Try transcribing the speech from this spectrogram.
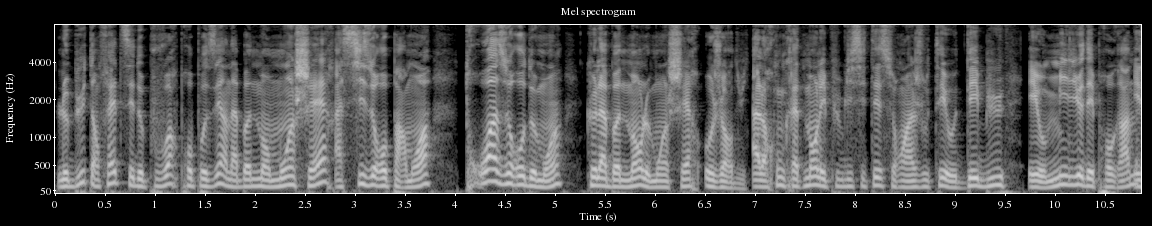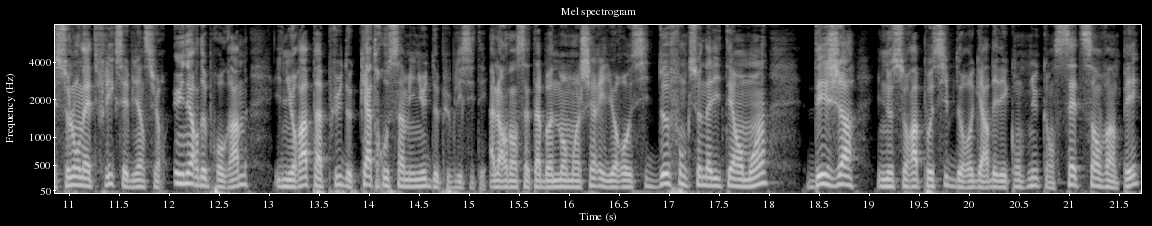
le but en fait c'est de pouvoir proposer un abonnement moins cher à 6 euros par mois 3 euros de moins que l'abonnement le moins cher aujourd'hui. Alors concrètement, les publicités seront ajoutées au début et au milieu des programmes, et selon Netflix, et bien sûr une heure de programme, il n'y aura pas plus de 4 ou 5 minutes de publicité. Alors dans cet abonnement moins cher, il y aura aussi deux fonctionnalités en moins. Déjà, il ne sera possible de regarder les contenus qu'en 720p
